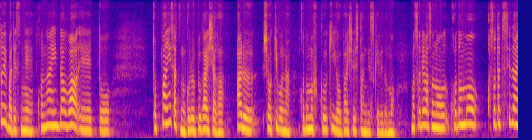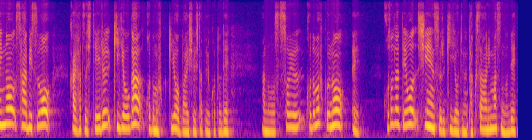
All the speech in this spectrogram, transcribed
例えばですね、この間は、えっ、ー、と、突版印刷のグループ会社がある小規模な子供服企業を買収したんですけれども、まあ、それはその子供、子育て世代のサービスを開発している企業が子ども服企業を買収したということで、あの、そういう子ども服の、え、子育てを支援する企業というのはたくさんありますので、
